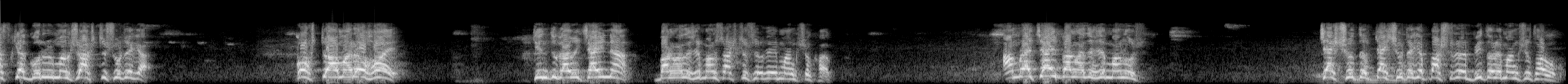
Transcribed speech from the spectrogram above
আজকে গরুর মাংস আটশোশো টাকা। কষ্ট আমারও হয়। কিন্তু আমি চাই না বাংলাদেশের মানুষ আটশোশো টাকা মাংস খাক। আমরা চাই বাংলাদেশের মানুষ চারশো চারশো থেকে পাঁচশো টাকার ভিতরে মাংস থাকুক।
